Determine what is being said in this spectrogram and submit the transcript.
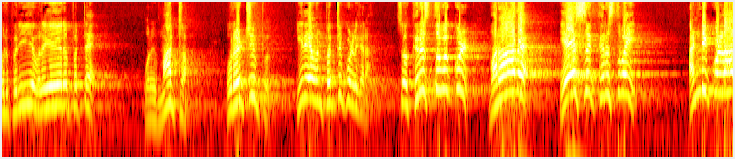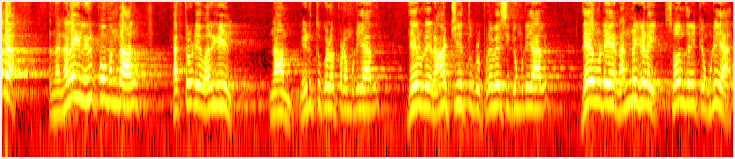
ஒரு பெரிய விலையேறப்பட்ட ஒரு மாற்றம் ஒரு ரட்சிப்பு. இதை அவன் பெற்றுக்கொள்கிறான். சோ கிறிஸ்துவுக்குள் வராத இயேசு கிறிஸ்துவை அண்டிக்கொள்ளாத அந்த நிலையில் இருப்போம் என்றால் கத்தருடைய வருகையில் நாம் எடுத்துக்கொள்ளப்பட முடியாது. தேவனுடைய ராட்சியத்துக்குள் பிரவேசிக்க முடியாது. தேவனுடைய நன்மைகளை சுதந்திரிக்க முடியாது.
